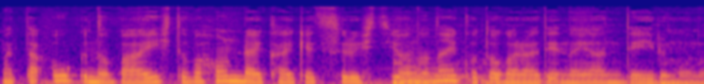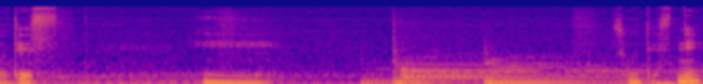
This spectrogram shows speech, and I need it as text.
また多くの場合人は本来解決する必要のない事柄で悩んでいるものです、えーそうですね。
